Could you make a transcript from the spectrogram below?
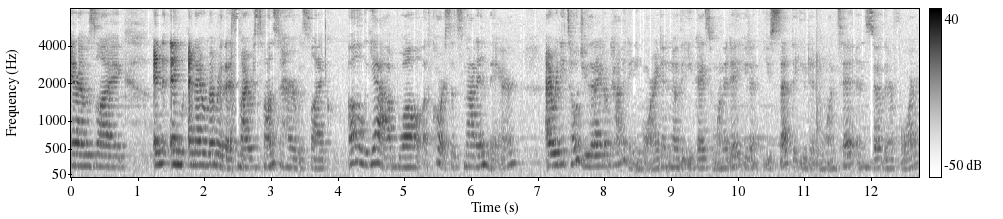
And I was like, and, and, and I remember this, my response to her was like, oh yeah, well, of course, it's not in there. I already told you that I don't have it anymore. I didn't know that you guys wanted it. You didn't, you said that you didn't want it. And so therefore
